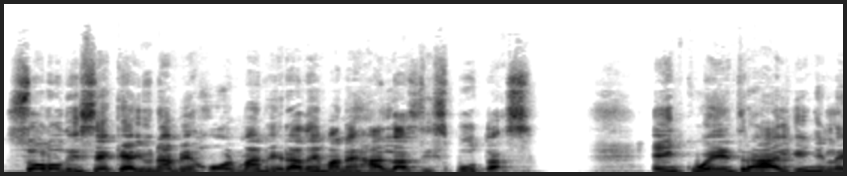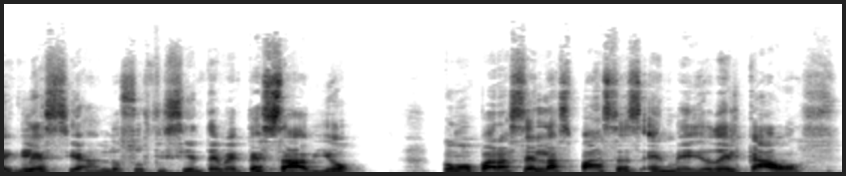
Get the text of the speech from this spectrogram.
Solo dice que hay una mejor manera de manejar las disputas. Encuentra a alguien en la iglesia lo suficientemente sabio como para hacer las paces en medio del caos.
